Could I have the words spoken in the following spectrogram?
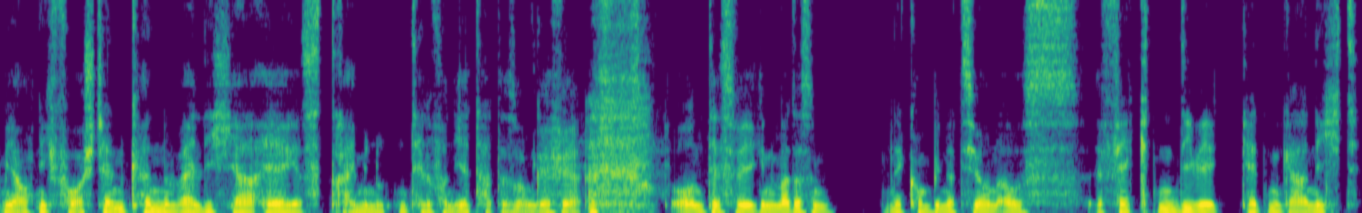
mir auch nicht vorstellen können, weil ich ja jetzt drei Minuten telefoniert hatte, so ungefähr. Und deswegen war das eine Kombination aus Effekten, die wir hätten gar nicht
